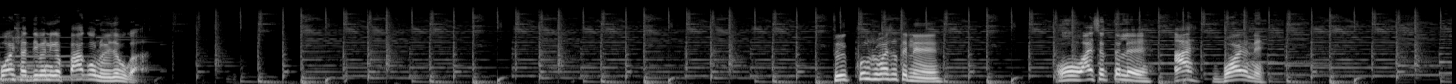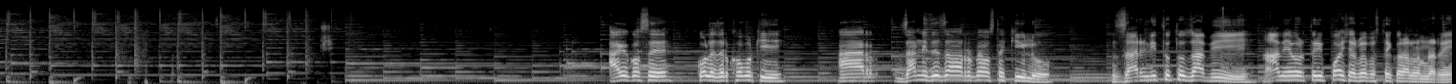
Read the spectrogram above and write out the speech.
পয়সা দিবে নাকি পাগল হয়ে যাব গা। তুই কোন সময় সাথে নে ও আইসে তেলে। আয় বয় নে। আগে কসে কলেজের খবর কি? আর জানি যে যাওয়ার ব্যবস্থা কি হলো? জার্নি তো তো যাবি। আমি এবার তুই পয়সার ব্যবস্থাই করালাম না রে।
